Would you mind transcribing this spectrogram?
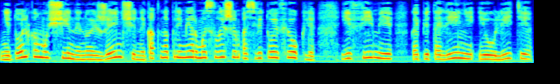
не только мужчины, но и женщины, как, например, мы слышим о святой Фекле, Ефимии, Капитолине, Иулите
